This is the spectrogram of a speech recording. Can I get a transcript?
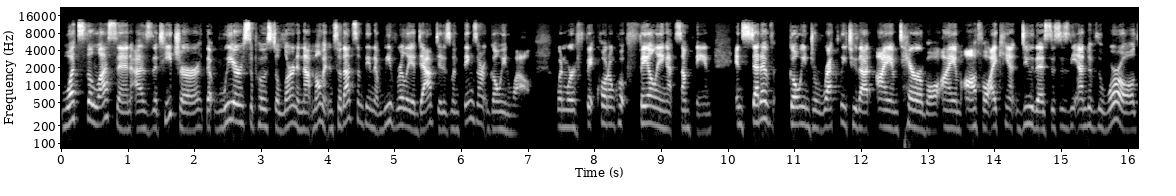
what's the lesson as the teacher that we are supposed to learn in that moment? And so that's something that we've really adapted is when things aren't going well when we're quote unquote failing at something instead of going directly to that i am terrible i am awful i can't do this this is the end of the world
